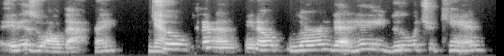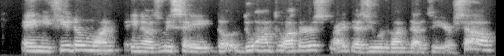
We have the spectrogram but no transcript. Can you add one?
It is all that, right? Yeah. So kind of, you know, learn that, hey, do what you can. And if you don't want, you know, as we say, do, do unto others, right, as you would have done to yourself.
